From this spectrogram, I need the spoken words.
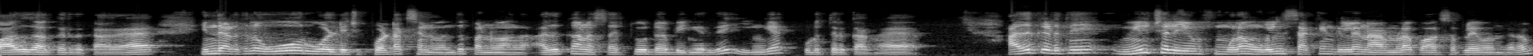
பாதுகாக்கிறதுக்காக இந்த இடத்துல ஓவர் வோல்டேஜ் ப்ரொடக்ஷன் வந்து பண்ணுவாங்க. அதுக்கான சர்க்கியூட் அப்படிங்கிறது இங்கே கொடுத்துருக்காங்க. அதுக்கடுத்து மியூச்சுவல் இஎம்எஃப் மூலம் உங்களுக்கு செகண்டரியில் நார்மலாக பவர் சப்ளை வந்துடும்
